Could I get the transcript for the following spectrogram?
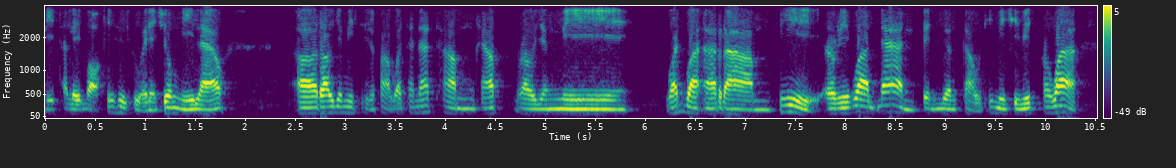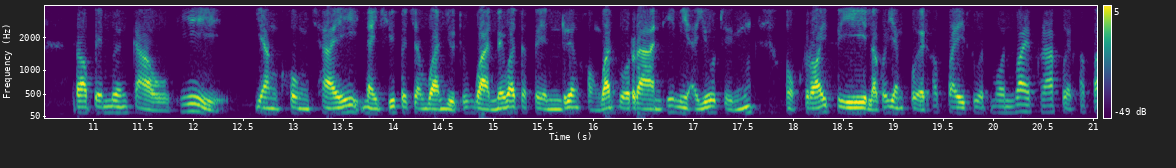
มีทะเลหมอกที่สวยๆในช่วงนี้แล้วเอ่อเรายังมีศิลปะวัฒนธรรมครับ เรายังมี วัดวาอารามที่เราเรียกว่าน่านเป็นเมืองเก่าที่มีชีวิต เพราะว่าเราเป็นเมืองเก่าที่ยังคงใช้ในชีวิตประจำวันอยู่ทุกวัน ไม่ว่าจะเป็นเรื่องของวัดโบราณที่มีอายุถึง 600 ปี เราก็ยังเปิดเข้าไปสวดมนต์ไหว้พระเปิดเข้าไป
